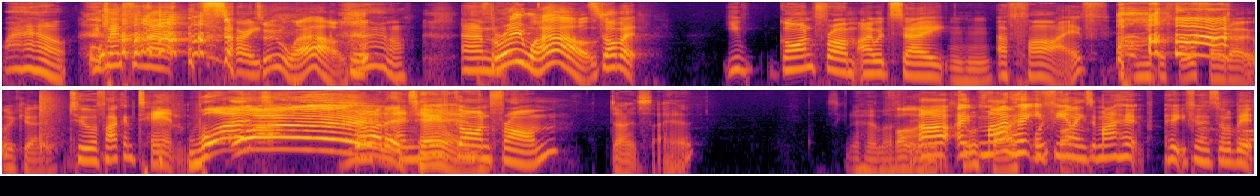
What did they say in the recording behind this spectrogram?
wow. You went from that. Sorry. Two wows. Wow. Um, Three wows. Stop it. You've gone from, I would say, Mm-hmm. a five in your before photo Okay. to a fucking 10. What? Not a and 10. you've gone from. Don't say it. It's gonna hurt my Fine. feelings. Uh, it might hurt your 5.5. feelings. It might hurt, hurt your feelings a little bit.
